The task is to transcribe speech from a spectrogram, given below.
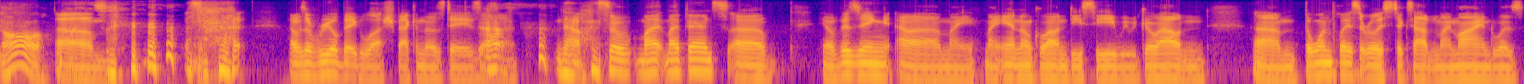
Oh, um, I was a real big lush back in those days. Uh, no, so my my parents, uh, you know, visiting uh, my my aunt and uncle out in D.C. We would go out, and um, the one place that really sticks out in my mind was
